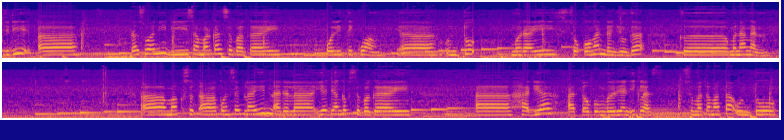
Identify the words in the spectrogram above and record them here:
Jadi uh, rasuah ni disamarkan sebagai politik wang uh, untuk meraih sokongan dan juga kemenangan. Uh, maksud uh, konsep lain adalah ia dianggap sebagai uh, hadiah atau pemberian ikhlas semata-mata untuk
